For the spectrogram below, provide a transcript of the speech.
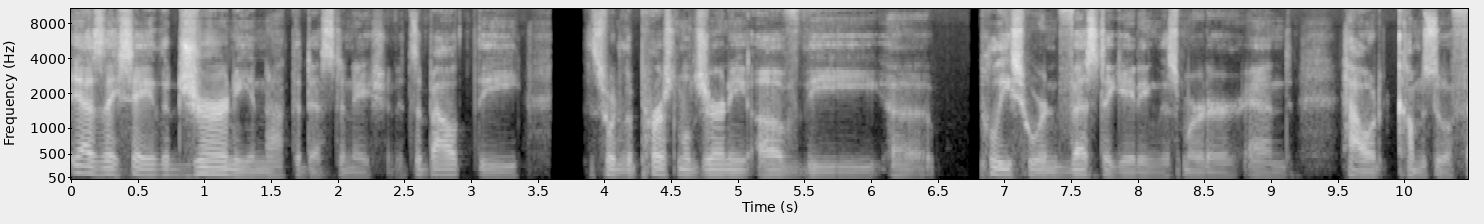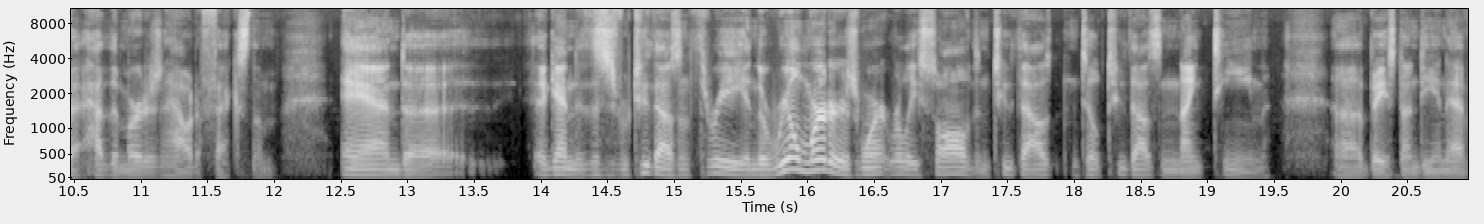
as they say, the journey and not the destination. It's about the, sort of the personal journey of the uh, police who are investigating this murder and how it comes to affect how the murders and how it affects them. And uh, again, this is from 2003, and the real murders weren't really solved in 2000 until 2019, uh, based on DNA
